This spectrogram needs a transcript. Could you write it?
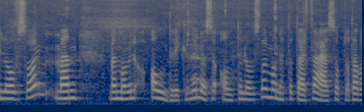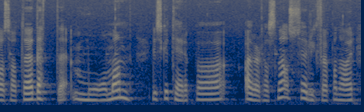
i lovs form, men, men, man vil aldri kunne løse alt i lovs form. og nettopp Derfor er jeg så opptatt av at uh, dette må man diskutere på arbeidsplassene og sørge for at man har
